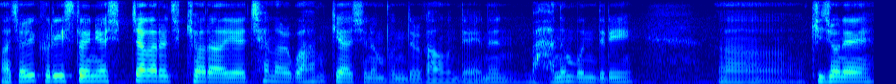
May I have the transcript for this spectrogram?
아, 저희 그리스도인이여 십자가를 지켜라의 채널과 함께 하시는 분들 가운데에는 많은 분들이 어, 기존의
